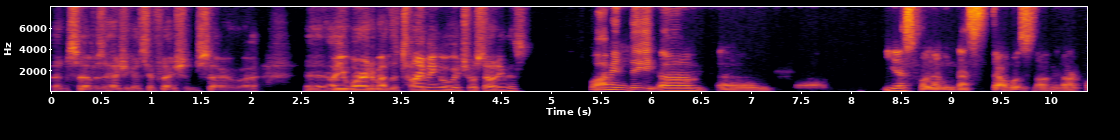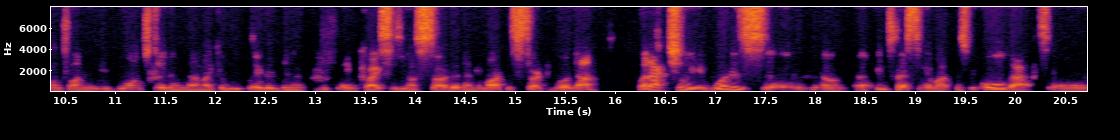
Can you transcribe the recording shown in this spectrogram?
and serve as a hedge against inflation. So uh, uh, are you worried about the timing of which you're starting this? Well, I mean, the um, um, uh, yes, but I mean that's that was not in our control. I mean, we launched it, and then like a week later, the Ukraine crisis, you know, started, and the markets started to go down. But actually, what is uh, you know uh, interesting about this, with all that, uh,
